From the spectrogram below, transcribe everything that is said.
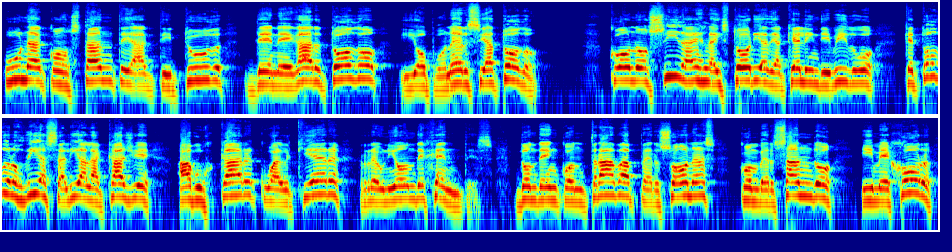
una constante actitud de negar todo y oponerse a todo. Conocida es la historia de aquel individuo que todos los días salía a la calle a buscar cualquier reunión de gentes, donde encontraba personas conversando y mejor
